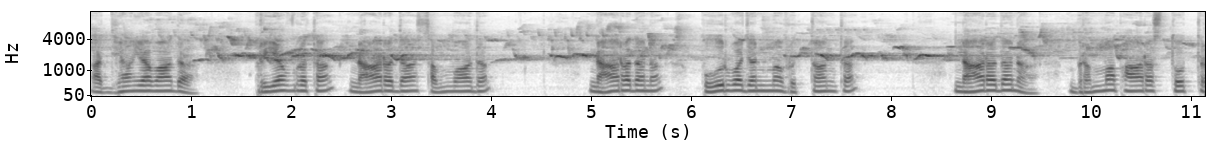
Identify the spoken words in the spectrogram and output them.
ಅಧ್ಯಾಯವಾದ ಪ್ರಿಯವ್ರತ ನಾರದ ಸಂವಾದ. ನಾರದನ ಪೂರ್ವಜನ್ಮ ವೃತ್ತಾಂತ. ನಾರದನ ಬ್ರಹ್ಮಪಾರ ಸ್ತೋತ್ರ.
